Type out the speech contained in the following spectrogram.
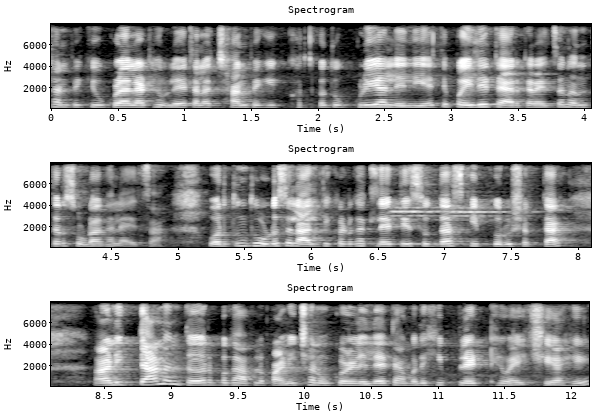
छानपैकी उकळायला ठेवलं आहे त्याला छानपैकी खतखत उकळी आलेली आहे ते पहिले तयार करायचं नंतर सोडा घालायचा. वरतून थोडंसं लाल तिखट घातलं आहे ते सुद्धा स्किप करू शकतात. आणि त्यानंतर बघा आपलं पाणी छान उकळलेलं आहे त्यामध्ये ही प्लेट ठेवायची आहे.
